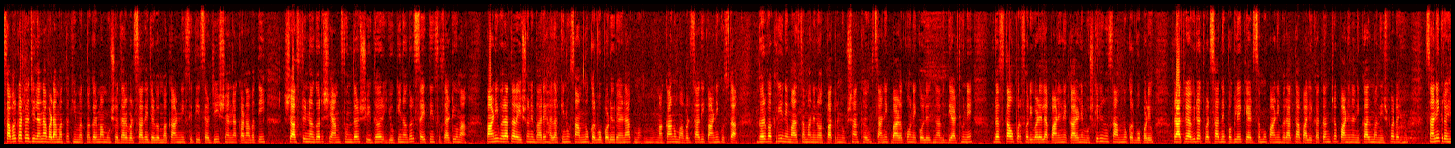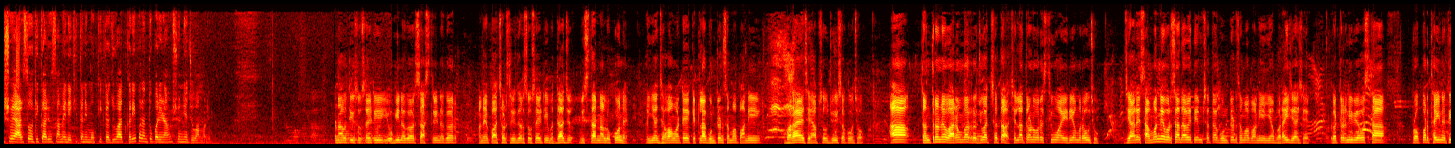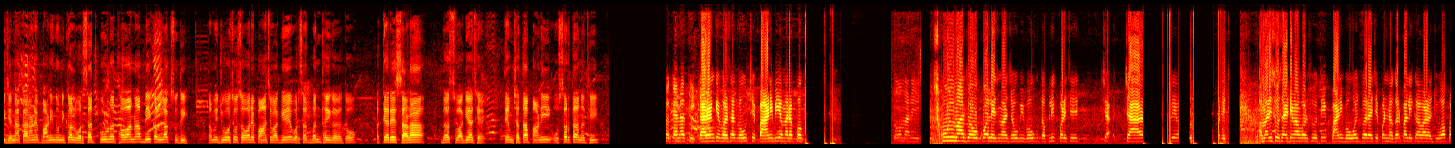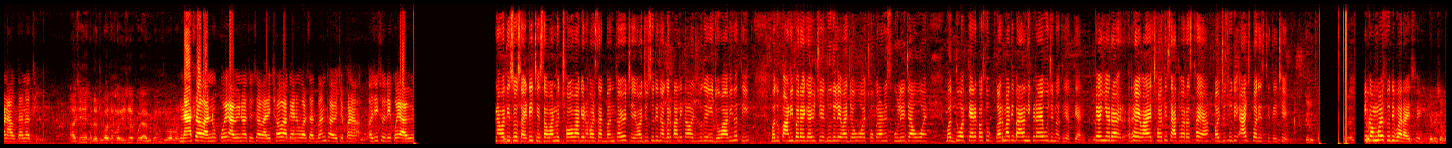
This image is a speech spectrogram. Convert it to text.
સાબરકાંઠા જિલ્લાના વડામથક હિંમતનગરમાં મુશળધાર વરસાદે જળબંબાકાંડની સ્થિતિ સર્જી શહેરના કર્ણાવતી, શાસ્ત્રીનગર, શ્યામસુંદર, શ્રીધર, યોગીનગર સહિતની સોસાયટીઓમાં પાણી ભરાતા રહીશોને ભારે હાલાકીનો સામનો કરવો પડ્યો. રહેણાંક મકાનોમાં વરસાદી પાણી ઘૂસતા ઘરવખરી અને માલસામાનને નોંધપાત્ર નુકસાન થયું. સ્થાનિક બાળકો અને કોલેજના વિદ્યાર્થીઓને રસ્તા ઉપર ફરી વળેલા પાણીને કારણે મુશ્કેલીનો સામનો કરવો પડ્યો. રાત્રે અવિરત વરસાદને પગલે કેડસમો પાણી ભરાતા પાલિકા તંત્ર પાણીના નિકાલમાં નિષ્ફળ રહ્યું. સ્થાનિક રહીશોએ આરસો અધિકારીઓ સામે લેખિત અને મૌખિક રજૂઆત કરી, પરંતુ પરિણામ શૂન્ય જોવા મળ્યું. કર્ણાવતી સોસાયટી યોગીનગર, શાસ્ત્રીનગર અને પાછળ શ્રીધર સોસાયટી બધા જ વિસ્તારના લોકોને અહીંયા જવા માટે કેટલા ઘૂંટણસમાં પાણી ભરાયા છે, આપ સૌ જોઈ શકો છો. આ તંત્રને વારંવાર રજૂઆત છતાં છેલ્લા ત્રણ વર્ષથી હું આ એરિયામાં રહું છું. જ્યારે સામાન્ય વરસાદ આવે તેમ છતાં ઘૂંટણસમાં પાણી અહીંયા ભરાઈ જાય છે. ગટરની વ્યવસ્થા પ્રોપર થઈ નથી, જેના કારણે પાણીનો નિકાલ વરસાદ પૂર્ણ થવાના બે કલાક સુધી. તમે જુઓ છો, સવારે પાંચ વાગ્યે વરસાદ બંધ થઈ ગયો હતો. અત્યારે સાડા દસ વાગ્યા છે. તેમ છતાં પાણી ઓસરતા નથી. શક્યા નથી કારણ કે વરસાદ બહુ છે પાણી બી અમારા પગ તો અમારે સ્કૂલમાં જવું કોલેજમાં જવું બી બહુ તકલીફ પડે છે. ચા- ચા પડે છે અમારી સોસાયટીમાં વર્ષોથી પાણી બહુ જ ભરાય છે પણ નગરપાલિકાવાળા જોવા પણ આવતા નથી. આજે રજૂઆતો કરી છે કોઈ આવ્યું ખરું જોવા ના સવારનું કોઈ આવ્યું નથી. સવારે છ વાગ્યાનો વરસાદ બંધ થયો છે પણ હજી સુધી કોઈ આવ્યું કર્ણાવતી સોસાયટી છે. સવારનો છ વાગ્યાનો વરસાદ બંધ થયો છે. હજુ સુધી નગરપાલિકા હજુ સુધી અહીં જોવા આવી નથી. બધું પાણી ભરાઈ ગયું છે. દૂધ લેવા જવું હોય છોકરાઓને સ્કૂલે જવું હોય બધું અત્યારે કશું ઘરમાંથી બહાર નીકળાય એવું જ નથી અત્યારે. અહીંયા રહેવાય છ થી સાત વર્ષ થયા. હજુ સુધી આ જ પરિસ્થિતિ છે. કમર સુધી ભરાય છે.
